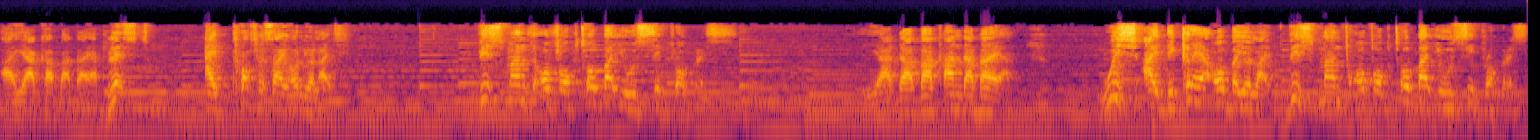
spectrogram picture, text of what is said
Ayakabadaya. Blessed. I prophesy on your life. This month of October, you will see progress. Yadabakandabaya. Which I declare over your life. This month of October, you will see progress.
